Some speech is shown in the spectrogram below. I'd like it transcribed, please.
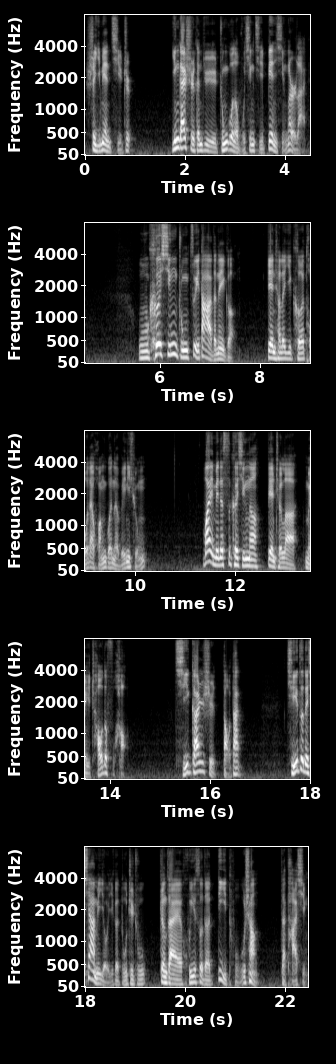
是一面旗帜，应该是根据中国的五星旗变形而来。五颗星中最大的那个变成了一颗头戴皇冠的维尼熊，外面的四颗星呢变成了美钞的符号，旗杆是导弹，旗子的下面有一个毒蜘蛛。正在灰色的地图上在爬行。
